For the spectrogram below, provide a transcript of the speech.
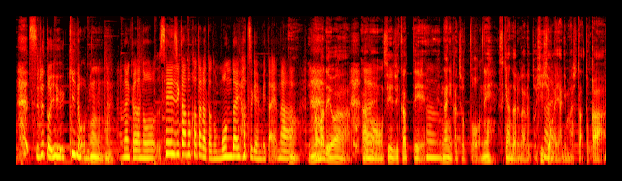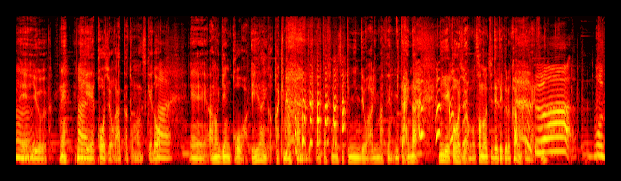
するという機能みたいうんうん。な。なんかあの政治家の方々の問題発言みたいな、うん。今まではあの、政治家ってうん。何かちょっとねスキャンダルがあると秘書がやりましたとか、はいえーいうねはい。逃げ工場があったと思うんですけど、はいえーあの原稿は AI が書きましたので 私の責任ではありませんみたいな 逃げ工場もそのうち出てくるかもしれないでうすね。わーもう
